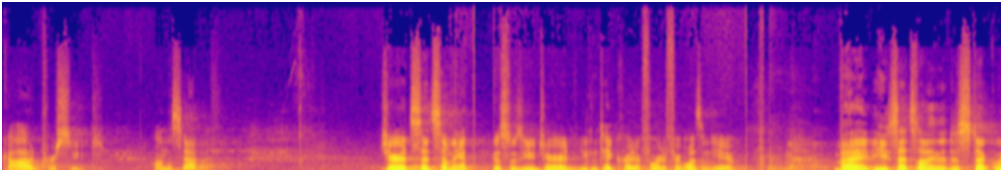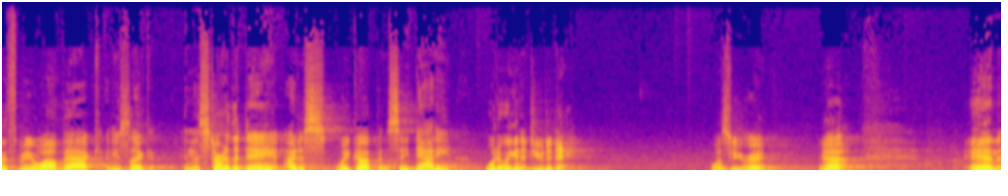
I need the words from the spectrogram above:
God pursuit on the Sabbath. Jared said something, this was you, Jared. You can take credit for it if it wasn't you. But he said something that just stuck with me a while back. And he's like, In the start of the day, I just wake up and say, Daddy, what are we going to do today? Was you, right? Yeah. And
